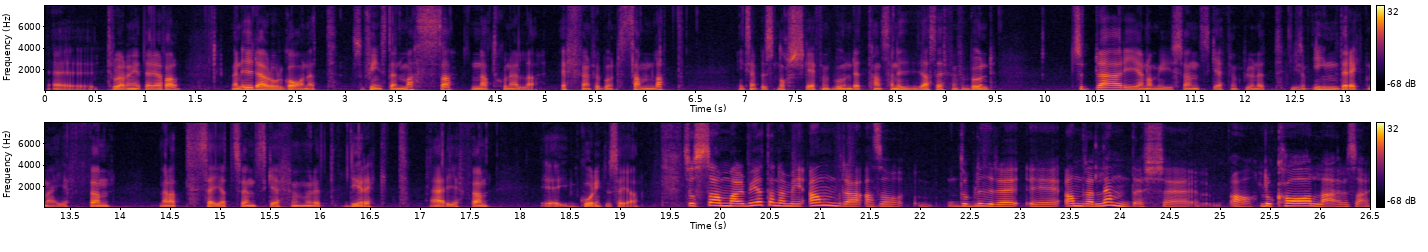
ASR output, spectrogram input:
Eh, tror jag den heter i alla fall. Men i det här organet så finns det en massa nationella FN-förbund samlat. Exempelvis norska FN-förbundet, Tanzanias FN-förbund. Så därigenom är ju svenska FN-förbundet liksom indirekt med i FN. Men att säga att svenska FN-förbundet direkt är i FN eh, går inte att säga. Så samarbetarna med andra, alltså då blir det eh, andra länders eh, ja, lokala, eller så här.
